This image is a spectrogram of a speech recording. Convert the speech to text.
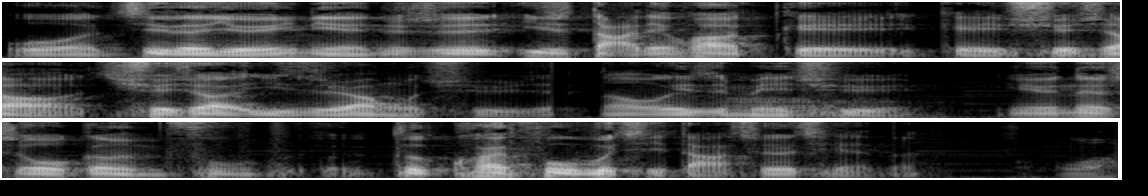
我记得有一年就是一直打电话给给学校，学校一直让我去，然后我一直没去。因为那时候我根本付都快付不起打车钱了。哇，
